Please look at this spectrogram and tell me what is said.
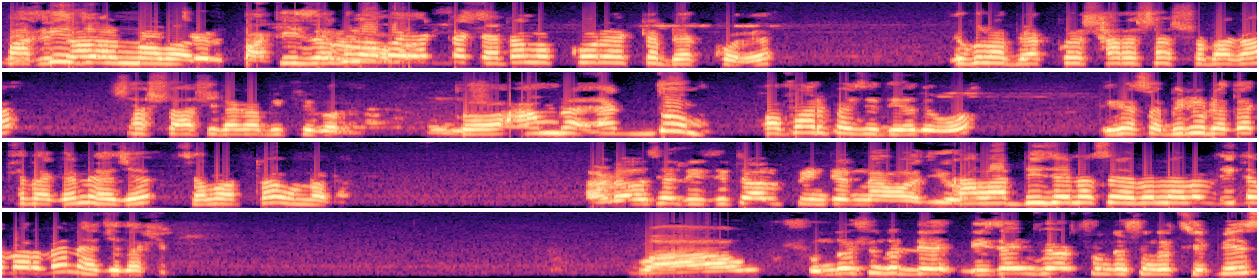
পাকিজার নবাবি। এগুলো ভাই একটা ক্যাটালগ করে একটা ব্যাগ করে এগুলো ব্যাগ করে সাড়ে সাতশো টাকা সাতশো আশি টাকা বিক্রি করে। তো আমরা একদম অফার প্রাইসে দিয়ে দেবো। ঠিক আছে ভিডিওটা দেখতে থাকেন এই যে সালোয়ারটা অন্যটা হচ্ছে ডিজিটাল প্রিন্টের কালার ডিজাইন আছে দিতে পারবেন এই যে দেখেন। ওয়াও সুন্দর সুন্দর ডিজাইন ভিউয়ার সুন্দর সুন্দর থ্রি পিস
